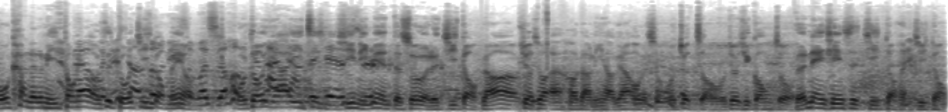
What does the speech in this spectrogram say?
我看了你通电话我是多激动，没有，我都压抑自己心里面的所有的激动，然后就说哎，侯导你好，跟他握个手，我就走，我就去工作，可是内心是激动，很激动，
